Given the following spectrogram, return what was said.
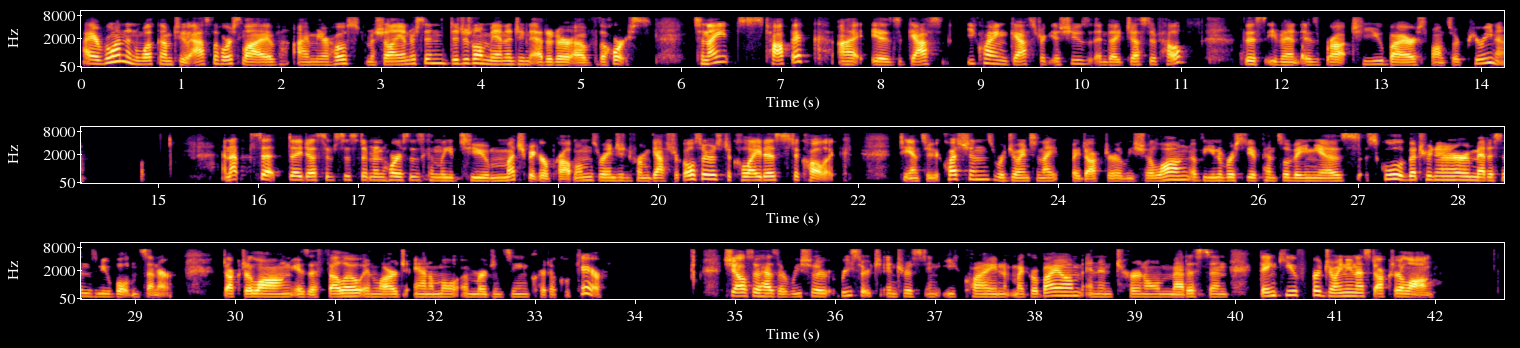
Hi, everyone, and welcome to Ask the Horse Live. I'm your host, Michelle Anderson, Digital Managing Editor of The Horse. Tonight's topic uh, is gas, equine gastric issues and digestive health. This event is brought to you by our sponsor, Purina. An upset digestive system in horses can lead to much bigger problems, ranging from gastric ulcers to colitis to colic. To answer your questions, we're joined tonight by Dr. Alicia Long of the University of Pennsylvania's School of Veterinary Medicine's New Bolton Center. Dr. Long is a fellow in large animal emergency and critical care. She also has a research, interest in equine microbiome and internal medicine. Thank you for joining us, Dr. Long.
